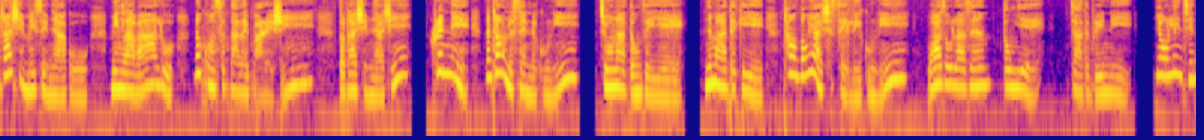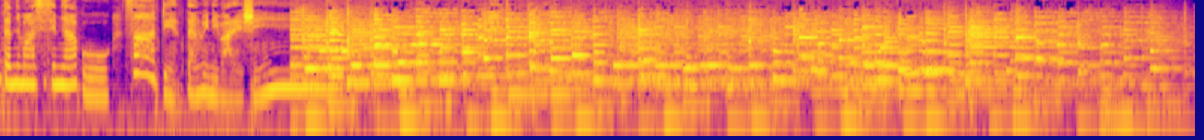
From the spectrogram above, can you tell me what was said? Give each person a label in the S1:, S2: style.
S1: တော်တာရှင်မိတ်ဆွေများကိုမင်္ဂလာပါလို့နှုတ်ခွန်းဆက်သလိုက်ပါတယ်ရှင်တော်တာရှင်များရှင်ခရစ်နှစ်2022ခုနှစ်ဇွန်လ30ရက်မြန်မာတက္ကီ1384ခုနှစ်ဝါဆိုလာဇန်3ရက်ကြာတပတေးနေ့မျော်လင့်ခြင်းတန်မြမာစီစဉ်များကိုစတင်တန်လွှင့်နေပါတယ်
S2: ရှင်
